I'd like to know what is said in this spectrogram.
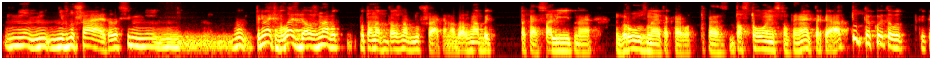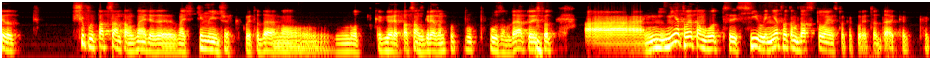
не, не, не внушает, это все не, не... Ну, понимаете, власть должна, вот, вот она должна внушать, она должна быть такая солидная, грузная такая вот, такая с достоинством, понимаете, такая. А тут какой-то вот, как этот, щуплый пацан там, знаете, значит, тинейджер какой-то, да, ну, вот, как говорят, пацан с грязным пузом, да, то есть вот а, нет в этом вот силы, нет в этом достоинства какое-то, да, как, как,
